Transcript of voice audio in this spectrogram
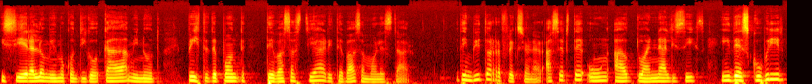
hiciera lo mismo contigo cada minuto. Vístete, ponte, te vas a hastiar y te vas a molestar. Te invito a reflexionar, a hacerte un autoanálisis y descubrir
